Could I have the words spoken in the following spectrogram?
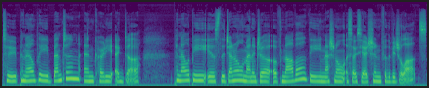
to Penelope Benton and Coby Edgar. Penelope is the General Manager of NAVA, the National Association for the Visual Arts,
